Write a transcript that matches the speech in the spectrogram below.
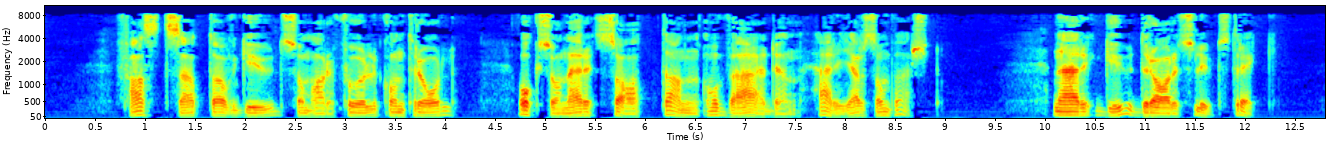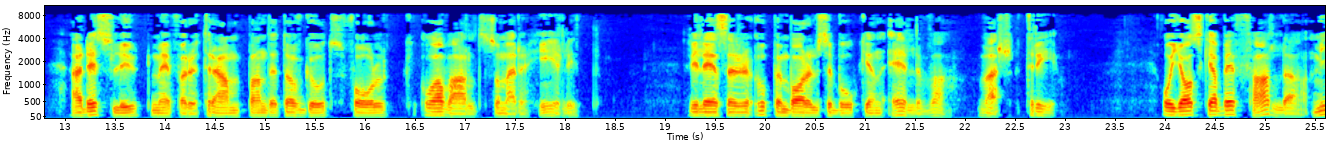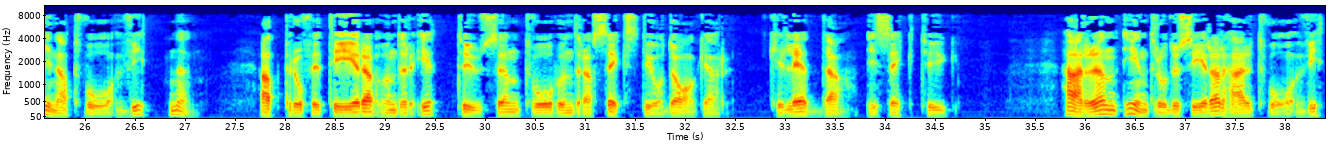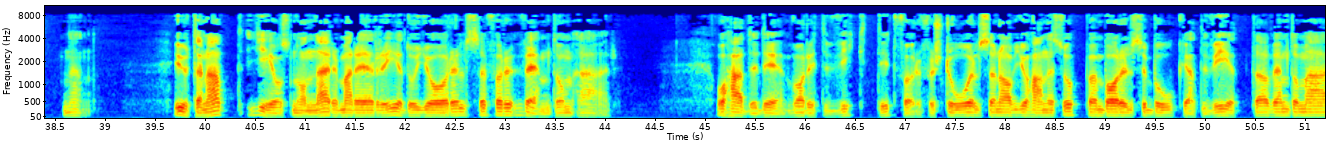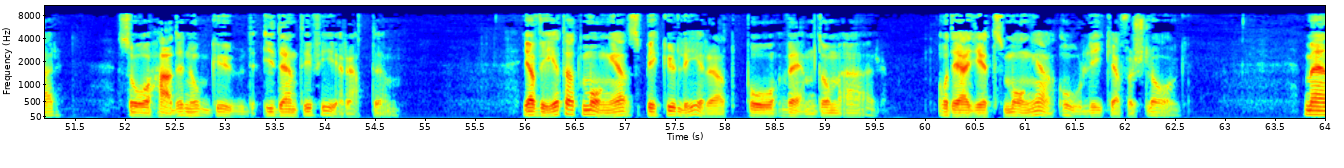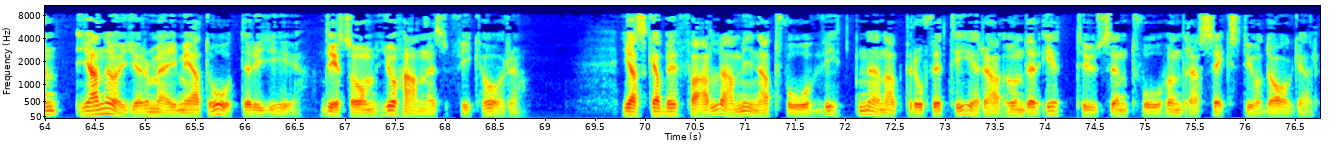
fastsatt av Gud som har full kontroll också när Satan och världen härjar som värst. När Gud drar slutsträck är det slut med förtrampandet av Guds folk och av allt som är heligt. Vi läser Uppenbarelseboken 11, vers 3. Och jag ska befalla mina två vittnen att profetera under 1260 dagar klädda i säcktyg. Herren introducerar här två vittnen utan att ge oss någon närmare redogörelse för vem de är. Och hade det varit viktigt för förståelsen av Johannes uppenbarelsebok att veta vem de är, så hade nog Gud identifierat dem. Jag vet att många spekulerat på vem de är och det har getts många olika förslag. Men jag nöjer mig med att återge det som Johannes fick höra. Jag ska befalla mina två vittnen att profetera under 1260 dagar,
